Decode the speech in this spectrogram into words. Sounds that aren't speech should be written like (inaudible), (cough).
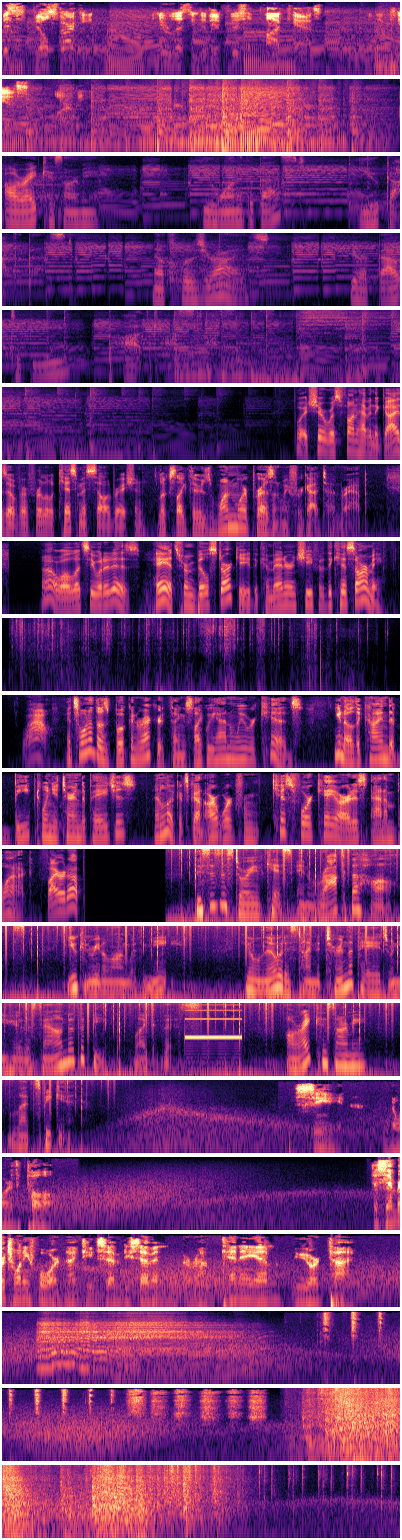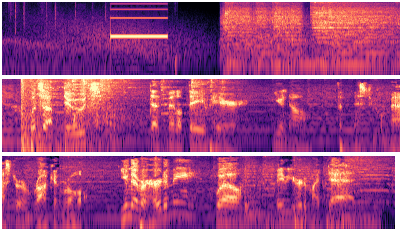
This is Bill Starkey, and you're listening to the official podcast of the KISS Army. All right, Kiss Army. You wanted the best, you got the best. Now close your eyes. You're about to be podcast. Boy, it sure was fun having the guys over for a little Kissmas celebration. Looks like there's one more present we forgot to unwrap. Oh, well, let's see what it is. Hey, it's from Bill Starkey, the Commander in Chief of the Kiss Army. Wow. It's one of those book and record things like we had when we were kids. You know, the kind that beeped when you turned the pages. And look, it's got artwork from Kiss 4K artist Adam Black. Fire it up. This is the story of Kiss in Rock the Halls. You can read along with me. You'll know it is time to turn the page when you hear the sound of the beep like this. All right, Kiss Army, let's begin. Scene North Pole. December 24, 1977, around 10 a.m. New York time. Death Metal Dave here. You know, the mystical master of rock and roll. You never heard of me? Well, maybe you heard of my dad.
